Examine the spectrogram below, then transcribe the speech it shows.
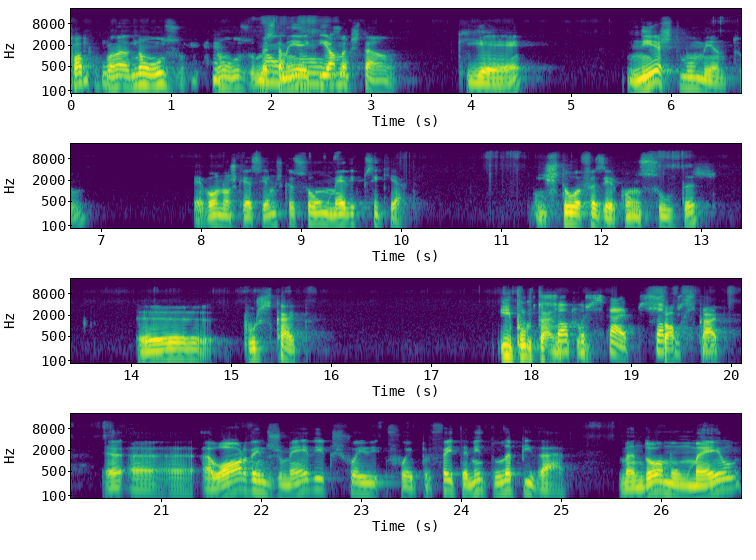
pode não uso, não uso. Mas não, também não aqui usa. há uma questão, que é, neste momento, é bom não esquecermos que eu sou um médico psiquiatra. E estou a fazer consultas uh, por Skype. E, portanto... Só por Skype. Só, só por, Skype. Skype. A, a, a, ordem dos médicos foi, foi perfeitamente lapidar mandou-me um mail,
